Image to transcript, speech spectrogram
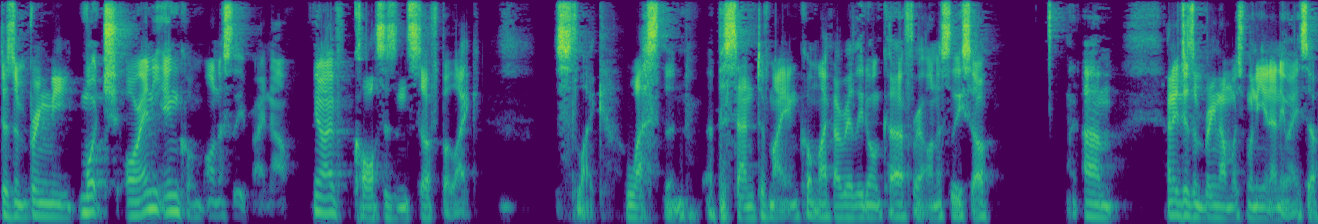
doesn't bring me much or any income, honestly, right now. You know, I have courses and stuff, but like it's like less than a percent of my income. Like I really don't care for it, honestly. So, um, and it doesn't bring that much money in anyway. So,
